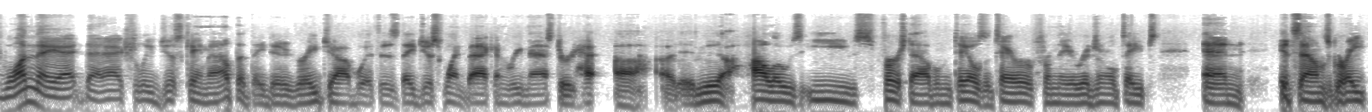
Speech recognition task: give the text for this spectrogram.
one they that actually just came out that they did a great job with is they just went back and remastered uh, uh, Hallows Eve's first album, Tales of Terror, from the original tapes, and it sounds great.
